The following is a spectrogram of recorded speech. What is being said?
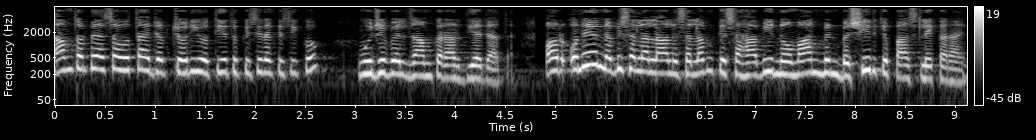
عام طور پہ ایسا ہوتا ہے جب چوری ہوتی ہے تو کسی نہ کسی کو مجھے الزام قرار دیا جاتا ہے۔ اور انہیں نبی صلی اللہ علیہ وسلم کے صحابی نعمان بن بشیر کے پاس لے کر آئے۔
